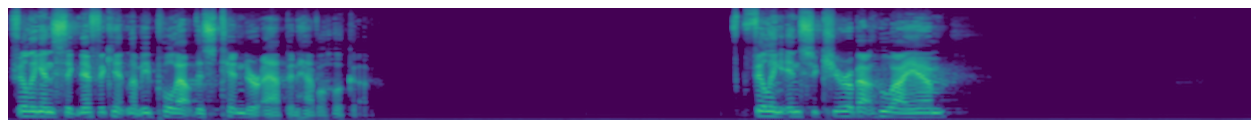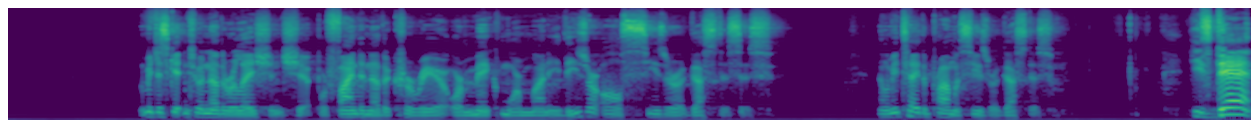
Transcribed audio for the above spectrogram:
Feeling insignificant? Let me pull out this Tinder app and have a hookup. feeling insecure about who I am, let me just get into another relationship or find another career or make more money. These are all Caesar Augustuses. Now, let me tell you the problem with Caesar Augustus he's dead.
